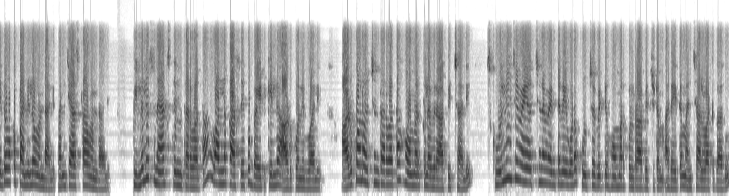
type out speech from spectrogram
ఏదో ఒక పనిలో ఉండాలి పని చేస్తా ఉండాలి. పిల్లలు స్నాక్స్ తిన్న తర్వాత వాళ్ళని కాసేపు బయటికి వెళ్ళి ఆడుకొనివ్వాలి. ఆడుకొని వచ్చిన తర్వాత హోంవర్క్లు అవి రాపించాలి స్కూల్ నుంచి వచ్చిన వెంటనే కూడా కూర్చోబెట్టి హోంవర్క్లు రాపించడం అదైతే మంచి అలవాటు కాదు.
